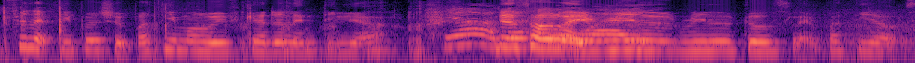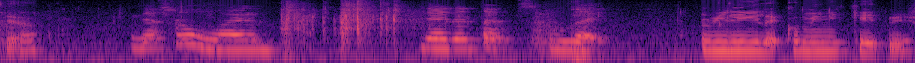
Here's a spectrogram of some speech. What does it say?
I feel like people should party more with Carol and Tilia. Yeah, That's they're how so like wild. real real girls like party out, yeah. They're so wild. They're the types who like Really like communicate with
